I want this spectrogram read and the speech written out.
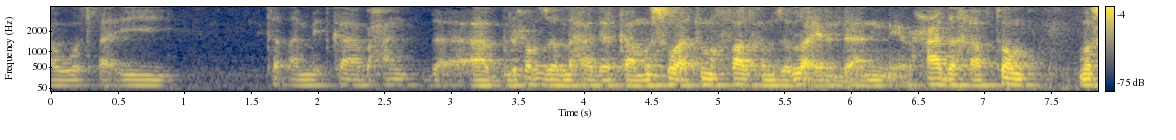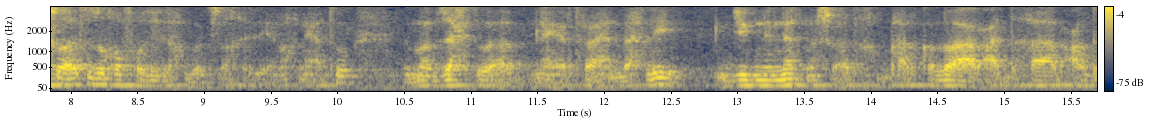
ኣብ ወጻኢ ተቐሚጥካ ኣብ ርሑቕ ዘሎ ሃገርካ መስዋእቲ ምኽፋል ከም ዘሎ ኣይርድኣንን እዩ ነይሩ። ሓደ ካብቶም መስዋእቲ ዝኸፈሉ ኢለ ክገልጾ እኽእል እየ። ምኽንያቱ መብዛሕትኡ ኣብ ናይ ኤርትራውያን ባህሊ ጅግንነት መስዋእቲ ክበሃል ከሎ ኣብ ዓድኻ ኣብ ዓውደ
